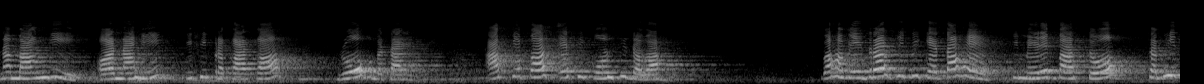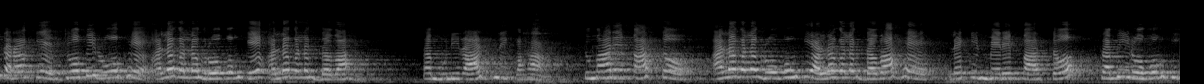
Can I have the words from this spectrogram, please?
न मांगी और न ही किसी प्रकार का रोग बताए आपके पास ऐसी कौन सी दवा है? वह वेदराज जी भी कहता है कि मेरे पास तो सभी तरह के जो भी रोग है अलग अलग रोगों के अलग अलग दवा है। तब मुनिराज ने कहा, तुम्हारे पास तो अलग अलग रोगों की अलग अलग दवा है, लेकिन मेरे पास तो सभी रोगों की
